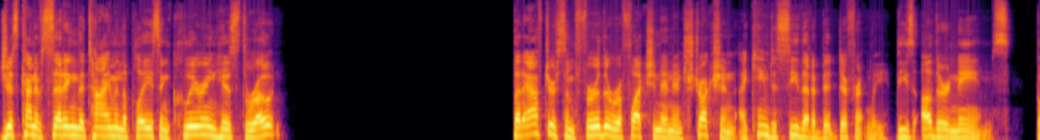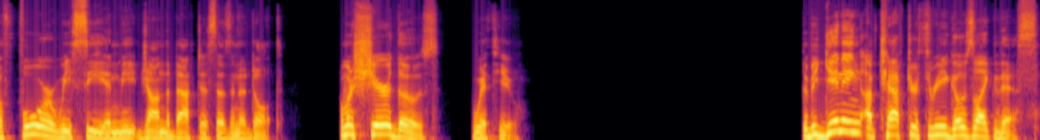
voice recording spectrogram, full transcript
just kind of setting the time and the place and clearing his throat. But after some further reflection and instruction, I came to see that a bit differently. These other names before we see and meet John the Baptist as an adult. I want to share those with you. The beginning of chapter 3 goes like this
